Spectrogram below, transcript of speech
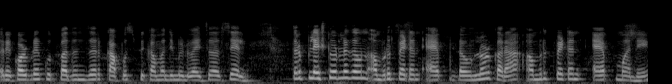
रेकॉर्ड ब्रेक उत्पादन जर कापूस पिकामध्ये मिळवायचं असेल तर प्लेस्टोरला जाऊन अमृत पॅटर्न ॲप डाउनलोड करा. अमृत पॅटर्न ॲपमध्ये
